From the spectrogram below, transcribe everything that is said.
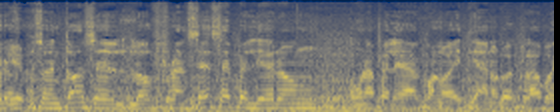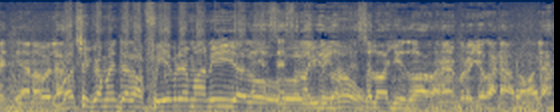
Pero eso, entonces los franceses perdieron una pelea con los haitianos, los esclavos haitianos, ¿verdad? Básicamente la fiebre amarilla lo, eliminó. eso lo ayudó a ganar, pero ellos ganaron, ¿verdad?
